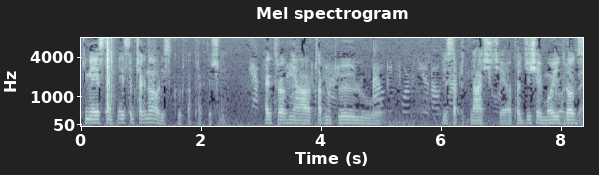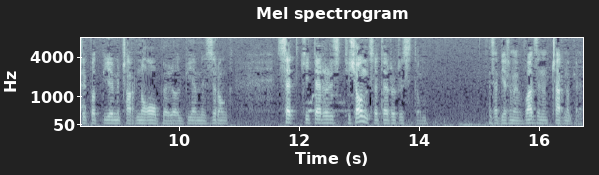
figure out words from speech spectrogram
Kim ja jestem? Ja jestem Chuck Norris, kurwa, praktycznie. Elektrownia Czarnobylu. I'll be informing you about Jest target 15. Oto dzisiaj, moi drodzy, podbijemy Czarnobyl, odbijemy z rąk setki terrorystów, tysiące terrorystom. Zabierzemy władzę nad Czarnobylem.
